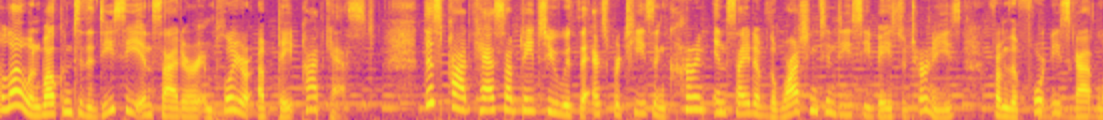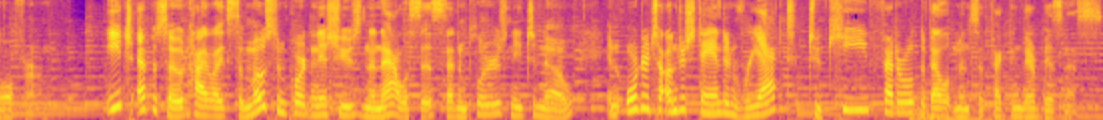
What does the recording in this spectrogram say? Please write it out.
Hello, and welcome to the DC Insider Employer Update podcast. This podcast updates you with the expertise and current insight of the Washington, D.C. based attorneys from the Fortney Scott Law Firm. Each episode highlights the most important issues and analysis that employers need to know in order to understand and react to key federal developments affecting their business.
